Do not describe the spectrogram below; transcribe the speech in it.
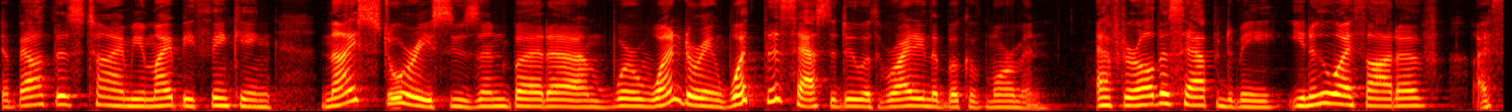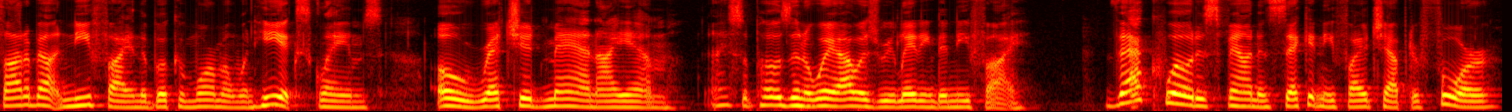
About this time, you might be thinking, nice story, Susan, but um, we're wondering what this has to do with writing the Book of Mormon. After all this happened to me, you know who I thought of? I thought about Nephi in the Book of Mormon when he exclaims, Oh, wretched man I am. I suppose in a way I was relating to Nephi. That quote is found in 2 Nephi chapter 4,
